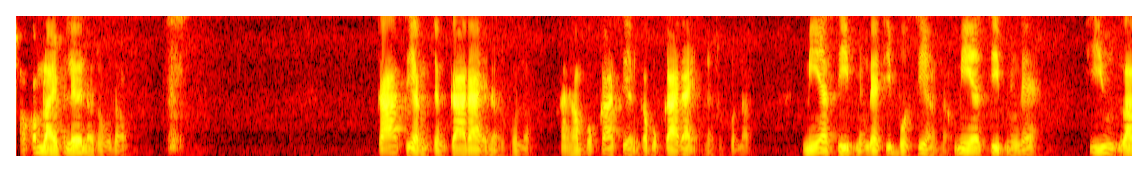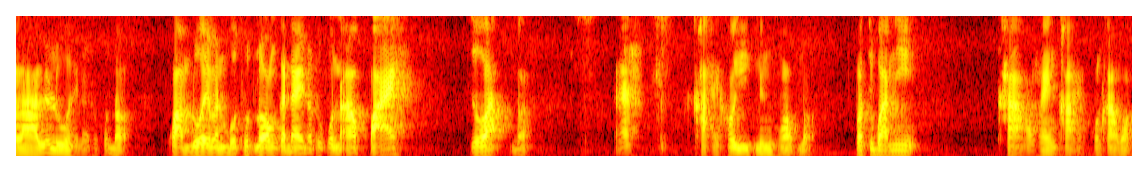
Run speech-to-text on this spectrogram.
เอากำไรไปเลยนะทุกคนเนาะกล้าเสี่ยงจังกล้าได้นะทุกคนเนาะคันทำบ่กล้าเสี่ยงก็บ่กล้าได้นะทุกคนเนาะมีอาชีพหยังใดที่บ่เสี่ยงเนาะมีอาชีพหยังใดที่อยู่ละลาละรวยนะทุกคนเนาะความรวยมันบ่ทดลองกันได้เนาะทุกคนเอาไปจวดเนาะ่ะขายเขาอีกหนึ่งหอบเนาะปัจจุบันนี้ค่าของแฮงขายค่อนข้างว่า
